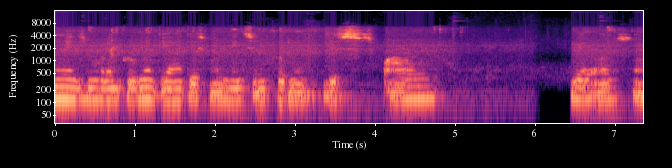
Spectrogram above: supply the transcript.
Anyone needs more improvement? Yeah, this one needs improvement. This farm here also.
